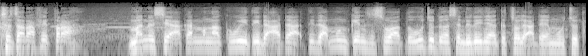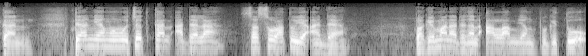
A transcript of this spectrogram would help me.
Secara fitrah manusia akan mengakui tidak ada, tidak mungkin sesuatu wujud dengan sendirinya kecuali ada yang mewujudkan. Dan yang mewujudkan adalah sesuatu yang ada. Bagaimana dengan alam yang begitu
